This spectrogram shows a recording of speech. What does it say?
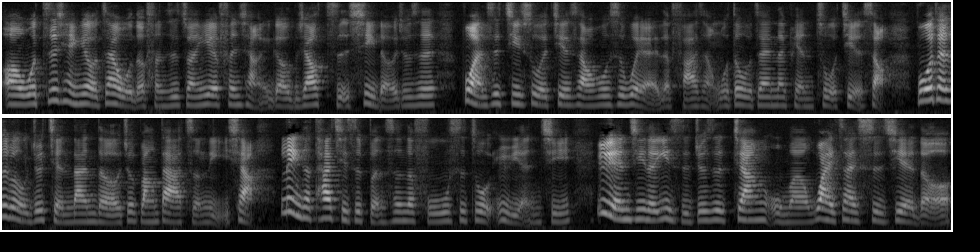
呃，我之前也有在我的粉丝专业分享一个比较仔细的，就是不管是技术的介绍，或是未来的发展，我都有在那篇做介绍。不过在这边，我就简单的就帮大家整理一下。Link 它其实本身的服务是做预言机，预言机的意思就是将我们外在世界的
